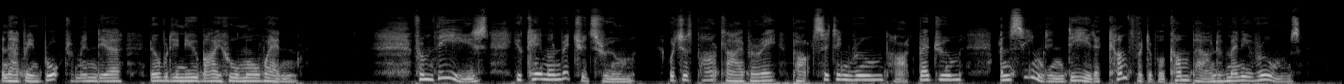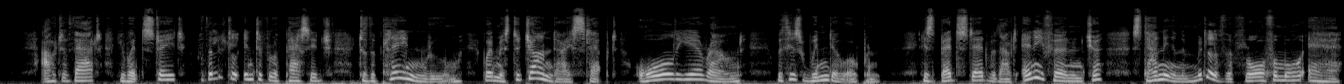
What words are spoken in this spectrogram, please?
and had been brought from India nobody knew by whom or when. From these you came on Richard's room, which was part library, part sitting-room, part bedroom, and seemed indeed a comfortable compound of many rooms. Out of that you went straight, with a little interval of passage, to the plain room where Mr. Jarndyce slept all the year round, with his window open, his bedstead without any furniture standing in the middle of the floor for more air,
